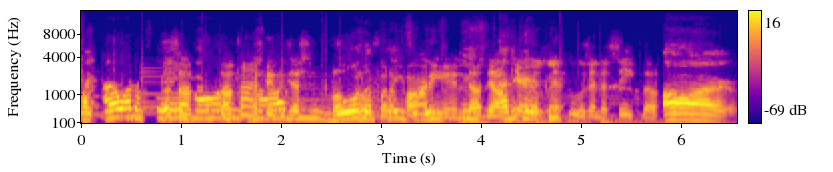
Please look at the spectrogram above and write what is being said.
like I don't understand But some, how sometimes how people just these vote, northern vote for the party and these they'll, they'll care who's in, who's in the seat, though. are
